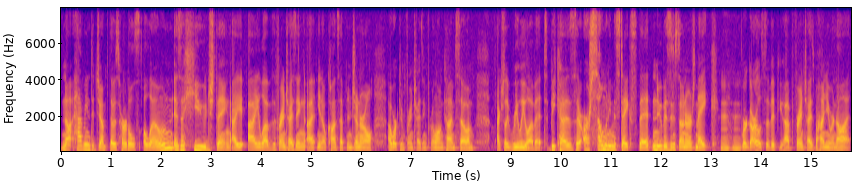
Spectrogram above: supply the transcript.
not having to jump those hurdles alone is a huge thing. I, I love the franchising, I, you know, concept in general. I worked in franchising for a long time, so I'm actually really love it because there are so many mistakes that new business owners make, mm-hmm. regardless of if you have a franchise behind you or not.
